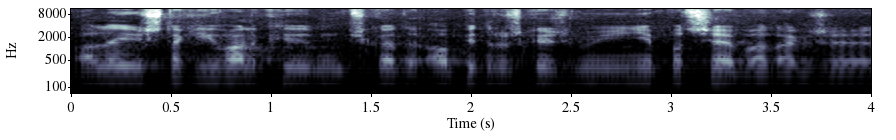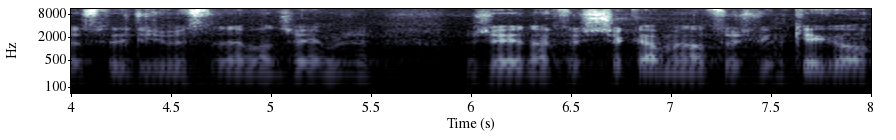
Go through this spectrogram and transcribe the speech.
ale już takich walk, y, na przykład o Pietruszkę już mi nie potrzeba, także stwierdziliśmy z trenerem Andrzejem, że, że jednak też czekamy na coś wielkiego,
